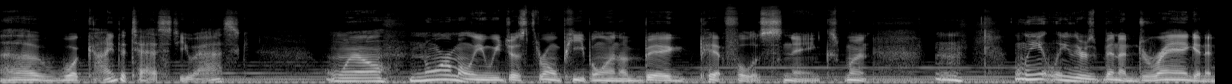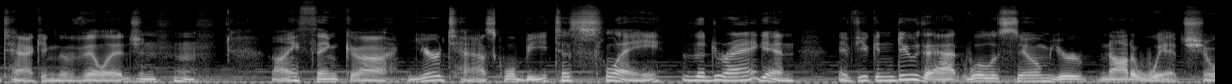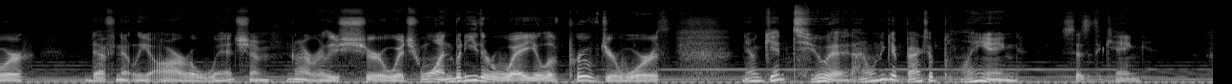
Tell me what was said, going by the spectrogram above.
Uh, what kind of test, you ask? Well, normally we just throw people in a big pit full of snakes, but mm, lately there's been a dragon attacking the village, and hmm, I think uh, your task will be to slay the dragon. If you can do that, we'll assume you're not a witch, or definitely are a witch. I'm not really sure which one, but either way, you'll have proved your worth. Now get to it. I want to get back to playing, says the king.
